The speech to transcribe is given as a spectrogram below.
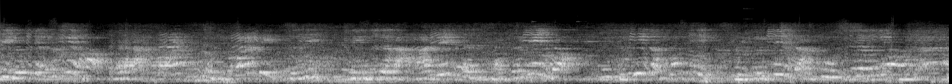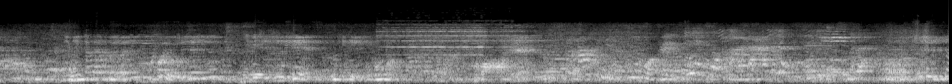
利用电磁信号空气，以此制造出声音。你看门会有声音，也是电磁铁通啊。好人。它也是我们电动马达的例子。是的，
